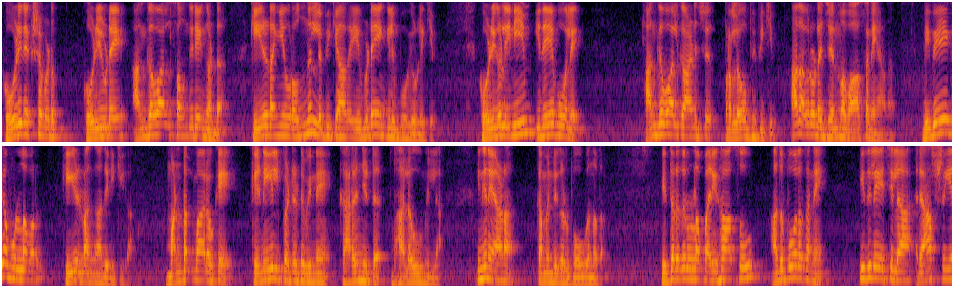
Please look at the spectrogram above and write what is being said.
കോഴി രക്ഷപ്പെടും. കോഴിയുടെ അങ്കവാൽ സൗന്ദര്യം കണ്ട് കീഴടങ്ങിയവർ ഒന്നും ലഭിക്കാതെ എവിടെയെങ്കിലും പോയി ഒളിക്കും. കോഴികൾ ഇനിയും ഇതേപോലെ അങ്കവാൽ കാണിച്ച് പ്രലോഭിപ്പിക്കും. അത് അവരുടെ ജന്മവാസനയാണ്. വിവേകമുള്ളവർ കീഴടങ്ങാതിരിക്കുക. മണ്ടന്മാരൊക്കെ കെണിയിൽപ്പെട്ടിട്ട് പിന്നെ കരഞ്ഞിട്ട് ഫലവുമില്ല. ഇങ്ങനെയാണ് കമന്റുകൾ പോകുന്നത്. ഇത്തരത്തിലുള്ള പരിഹാസവും അതുപോലെ തന്നെ ഇതിലെ ചില രാഷ്ട്രീയ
